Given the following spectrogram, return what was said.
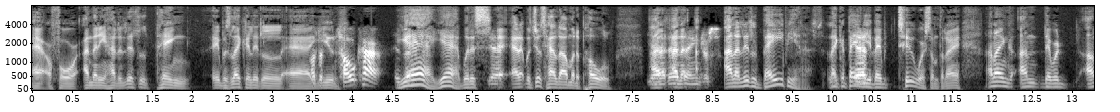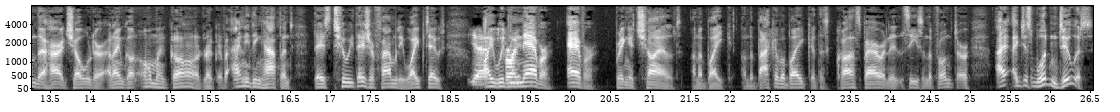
uh, or four, and then he had a little thing. It was like a little uh, Oh, tow car. is it? Yeah, yeah, with a Yeah. and it was just held on with a pole. Yeah, and, and a- dangerous. and a little baby in it, like a baby Yeah. about two or something. I, and I and they were on the hard shoulder, and I'm going, oh my god! Like if anything happened, there's two, there's your family wiped out. Yeah, I would frightening. never ever bring a child on a bike on the back of a bike with a crossbar and a little seat in the front, or I, I just wouldn't do it.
